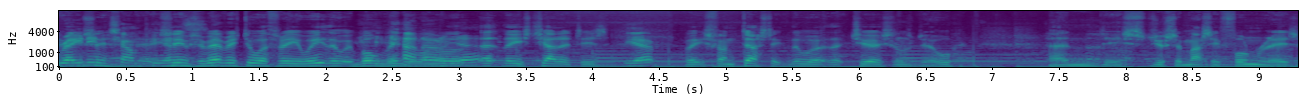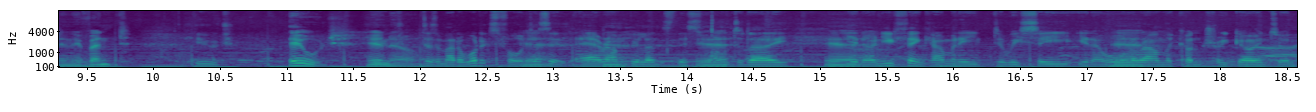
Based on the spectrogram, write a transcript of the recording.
Reigning it's, uh, champions. It seems to be every two or three weeks that we bump into know, one yeah. at these charities. Yep. But it's fantastic the work that Churchill's do, and it's just a massive fundraising event. Huge. Huge, you know. Doesn't matter what it's for, does it? Air Yeah. ambulance, this Yeah. one today. Yeah. You know, and you think how many do we see, you know, all Yeah. around the country going to 'em?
